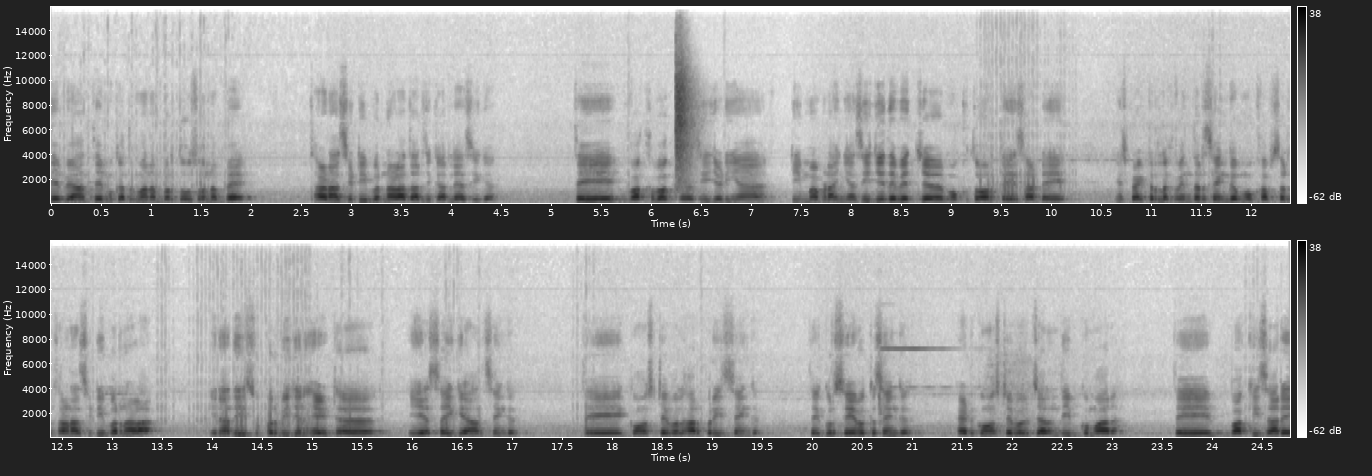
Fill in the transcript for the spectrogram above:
ਦੇ ਬਿਆਨ ਤੇ ਮੁਕੱਦਮਾ ਨੰਬਰ 290 ਥਾਣਾ ਸਿਟੀ ਬਰਨਾਲਾ ਦਰਜ ਕਰ ਲਿਆ ਸੀਗਾ। ਤੇ ਵੱਖ-ਵੱਖ ਅਸੀਂ ਜਿਹੜੀਆਂ ਟੀਮਾਂ ਬਣਾਈਆਂ ਸੀ, ਜਿਹਦੇ ਵਿੱਚ ਮੁੱਖ ਤੌਰ ਤੇ ਸਾਡੇ ਇੰਸਪੈਕਟਰ ਲਖਵਿੰਦਰ ਸਿੰਘ, ਮੁੱਖ ਅਫਸਰ ਥਾਣਾ ਸਿਟੀ ਬਰਨਾਲਾ, ਇਹਨਾਂ ਦੀ ਸੁਪਰਵਿਜ਼ਨ ਹੇਠ ਏਐਸਆਈ ਗਿਆਨ ਸਿੰਘ ਤੇ ਕਾਂਸਟੇਬਲ ਹਰਪ੍ਰੀਤ ਸਿੰਘ ਤੇ ਗੁਰਸੇਵਕ ਸਿੰਘ, ਹੈੱਡ ਕਾਂਸਟੇਬਲ ਚਰਨਦੀਪ ਕੁਮਾਰ ਤੇ ਬਾਕੀ ਸਾਰੇ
